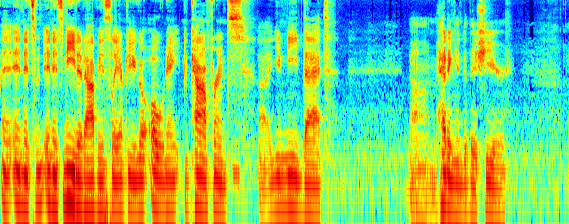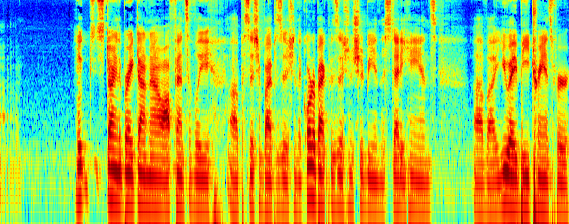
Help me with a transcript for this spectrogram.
and it's and it's needed obviously after you go 0 8 in conference. Uh, you need that um, heading into this year look, starting the breakdown now offensively, uh, position by position. The quarterback position should be in the steady hands of uh, UAB transfer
